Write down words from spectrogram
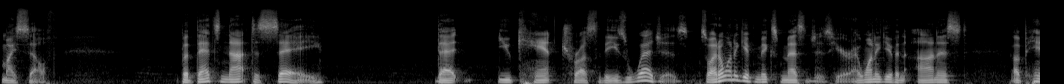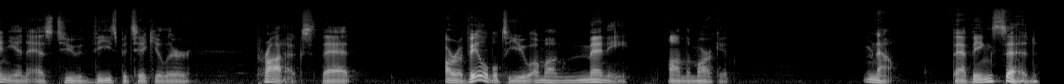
myself. But that's not to say that you can't trust these wedges. So I don't want to give mixed messages here. I want to give an honest opinion as to these particular products that are available to you among many on the market. Now, that being said,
